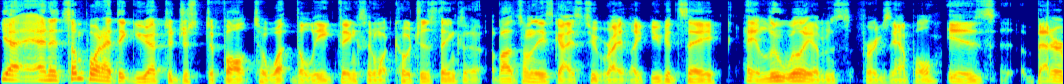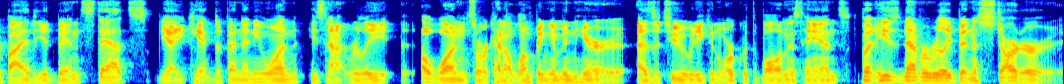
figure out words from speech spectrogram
Yeah, and at some point I think you have to just default to what the league thinks and what coaches think about some of these guys too, right? Like you could say Hey, Lou Williams, for example, is better by the advanced stats. Yeah, you can't defend anyone. He's not really a one, so we're kind of lumping him in here as a two, but he can work with the ball in his hands. But he's never really been a starter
